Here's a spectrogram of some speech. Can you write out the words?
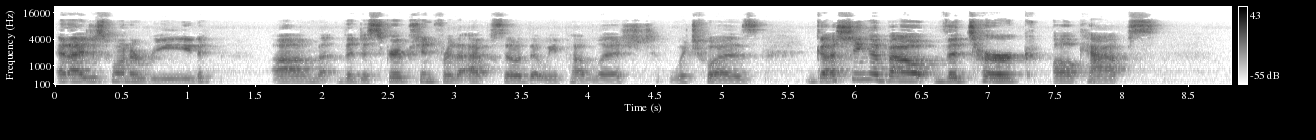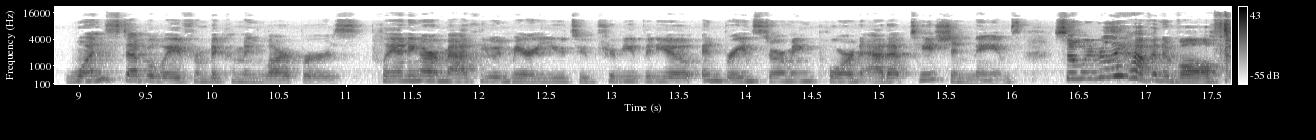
And I just want to read um, the description for the episode that we published, which was gushing about the Turk, all caps, one step away from becoming LARPers, planning our Matthew and Mary YouTube tribute video, and brainstorming porn adaptation names. So we really haven't evolved.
